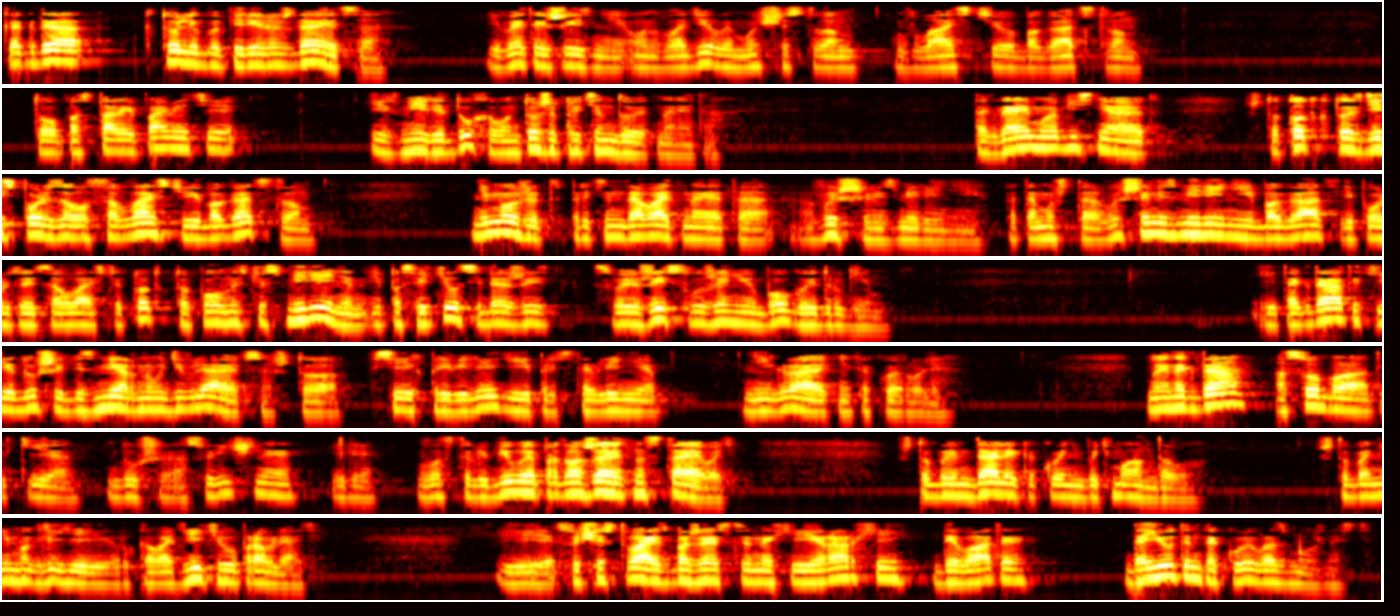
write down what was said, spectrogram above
Когда кто-либо перерождается – и в этой жизни он владел имуществом, властью, богатством, то по старой памяти и в мире духа он тоже претендует на это. Тогда ему объясняют, что тот, кто здесь пользовался властью и богатством, не может претендовать на это в высшем измерении, потому что в высшем измерении богат и пользуется властью тот, кто полностью смиренен и посвятил себя жизнь свою жизнь служению Богу и другим. И тогда такие души безмерно удивляются, что все их привилегии и представления не играют никакой роли. Но иногда особо такие души асуричные или властолюбивые продолжают настаивать, чтобы им дали какой-нибудь мандалу, чтобы они могли ею руководить и управлять. И существа из божественных иерархий, деваты, дают им такую возможность.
